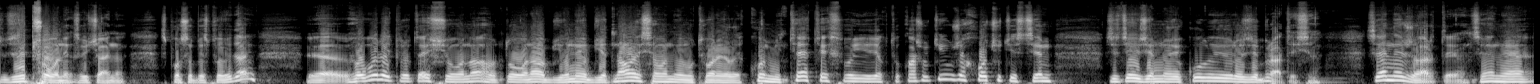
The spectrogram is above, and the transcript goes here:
зіпсованих, звичайно, способи сповідань, говорять про те, що вона готова, вона, вони об'єдналися, вони утворили комітети свої, як то кажуть, і вже хочуть із цим, з цією земною кулею розібратися. Це не жарти, це не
